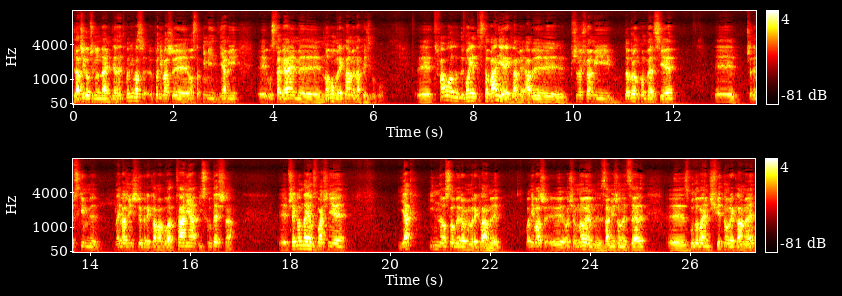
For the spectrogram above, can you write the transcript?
Dlaczego przeglądałem internet? Ponieważ, ponieważ yy, ostatnimi dniami ustawiałem yy, nową reklamę na Facebooku. Yy, Trwało moje testowanie reklamy, aby przynosiła mi dobrą konwersję. Przede wszystkim najważniejsze, żeby reklama była tania i skuteczna. Przeglądając właśnie jak inne osoby robią reklamy, ponieważ osiągnąłem zamierzony cel, zbudowałem świetną reklamę.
